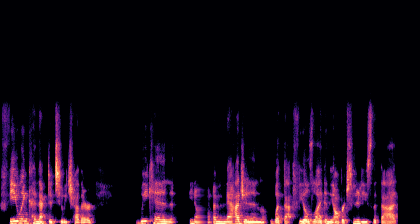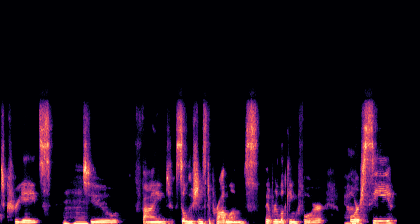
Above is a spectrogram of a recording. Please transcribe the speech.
feeling connected to each other, we can, you know, imagine what that feels like and the opportunities that that creates Mhm. to find solutions to problems that we're looking for Yeah. or see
